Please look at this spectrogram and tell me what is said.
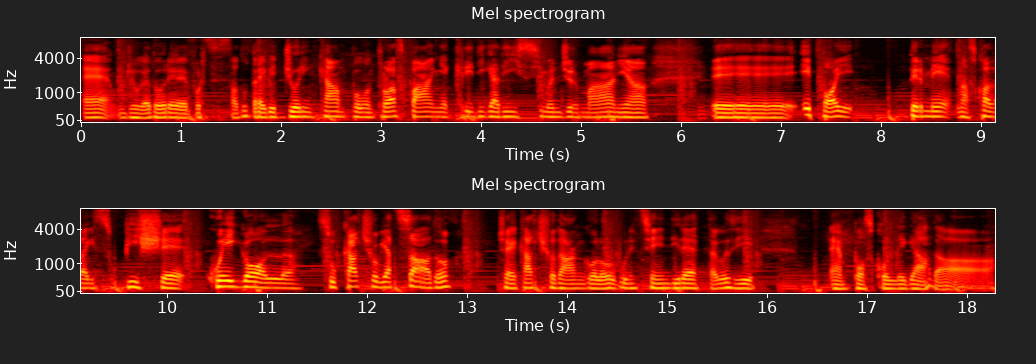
è un giocatore forse stato tra i peggiori in campo contro la Spagna, è criticatissimo in Germania e, e poi per me una squadra che subisce quei gol su calcio piazzato, cioè calcio d'angolo, punizione in diretta così, è un po' scollegata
